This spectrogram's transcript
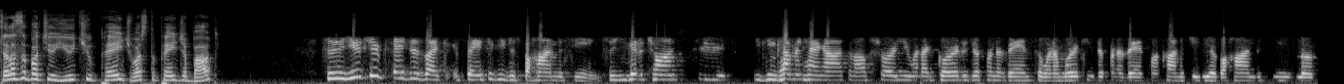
Tell us about your YouTube page. What's the page about? So the YouTube page is like basically just behind the scenes. So you get a chance to, you can come and hang out and I'll show you when I go to different events or when I'm working different events, I'll kind of give you a behind the scenes look.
